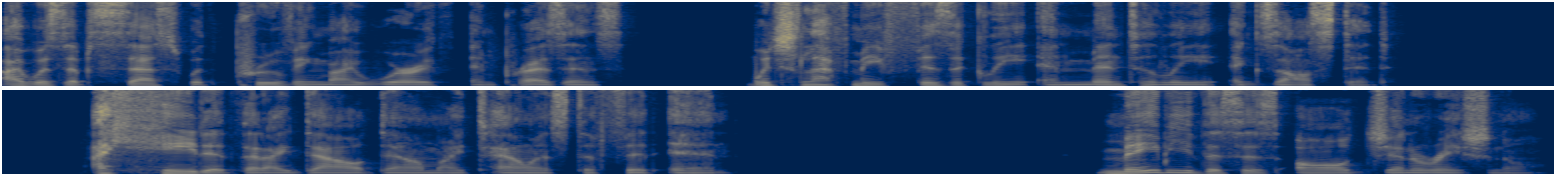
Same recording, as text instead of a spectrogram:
I was obsessed with proving my worth and presence, which left me physically and mentally exhausted. I hated that I dialed down my talents to fit in. Maybe this is all generational.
